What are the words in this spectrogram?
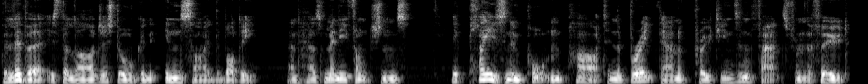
The liver is the largest organ inside the body and has many functions. It plays an important part in the breakdown of proteins and fats from the food.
